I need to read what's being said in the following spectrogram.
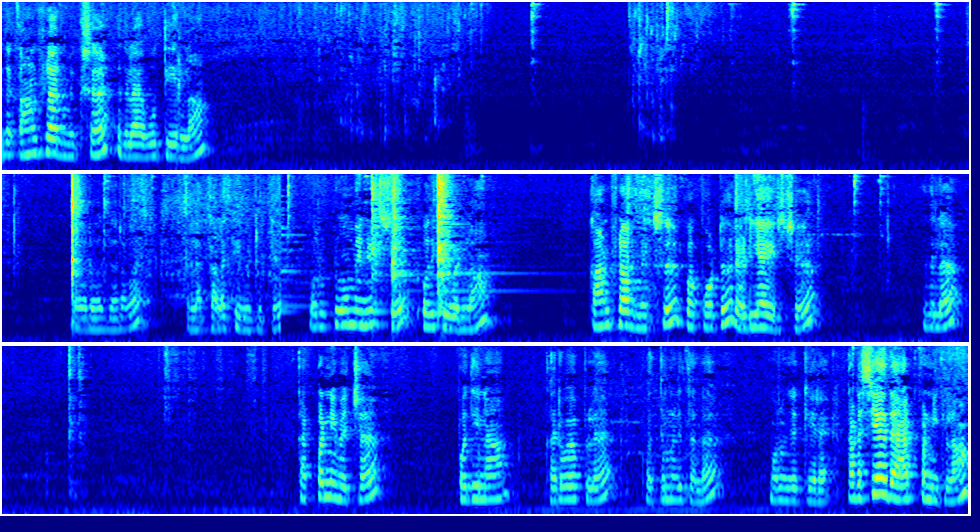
இந்த கார்ன்ஃப்ளவர் மிக்ஸை இதில் ஊற்றிடலாம் ஒரு தடவை எல்லாம் கலக்கி விட்டுட்டு ஒரு டூ மினிட்ஸு கொதிக்க விடலாம். கார்ன்ஃப்ளவர் மிக்ஸு இப்போ போட்டு ரெடி ஆயிடுச்சு இதில் கட் பண்ணி வச்ச புதினா கருவேப்பிலை கொத்தமல்லி தலை முருங்கைக்கீரை. கடைசியாக இதை ஆட் பண்ணிக்கலாம்.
